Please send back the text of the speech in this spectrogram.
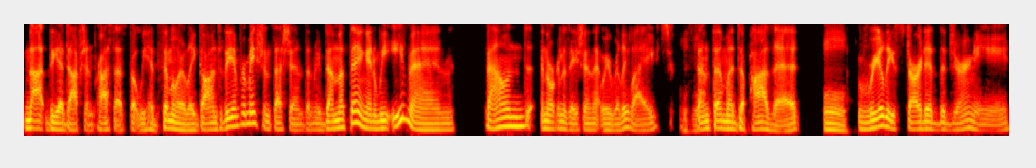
not the adoption process, but we had similarly gone to the information sessions and we've done the thing. And we even found an organization that we really liked, Mhm. sent them a deposit, Mm. really started the journey.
